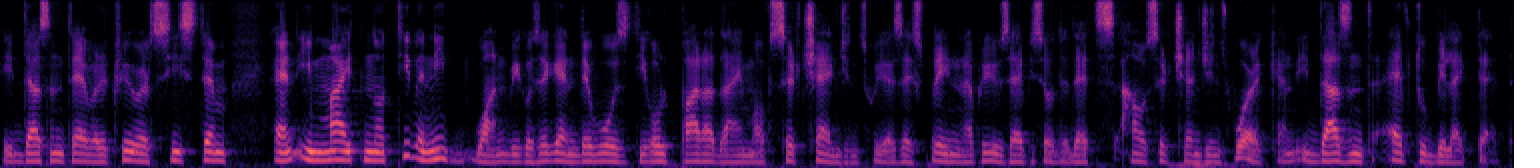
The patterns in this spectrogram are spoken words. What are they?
it doesn't have a retrieval system, and it might not even need one because, again, there was the old paradigm of search engines. We, as explained in a previous episode, that that's how search engines work, and it doesn't have to be like that.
